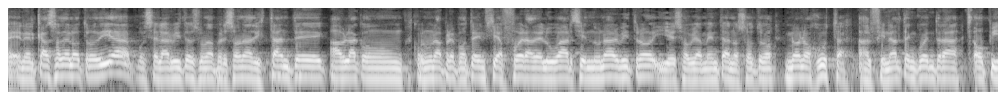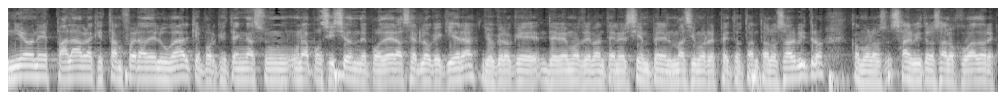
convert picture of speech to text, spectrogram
En el caso del otro día, pues el árbitro es una persona distante, habla con, con, una prepotencia fuera de lugar siendo un árbitro y eso obviamente a nosotros no nos gusta. Al final te encuentras opiniones, palabras que están fuera de lugar, que porque tengas un, una posición de poder hacer lo que quieras, yo creo que debemos de mantener siempre el máximo respeto tanto a los árbitros como a los árbitros a los jugadores.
